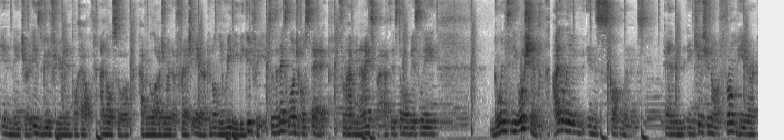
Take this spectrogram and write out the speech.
in nature is good for your mental health, and also having a large amount of fresh air can only really be good for you. So, the next logical step from having an ice bath is to obviously go into the ocean. I live in Scotland, and in case you're not from here,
